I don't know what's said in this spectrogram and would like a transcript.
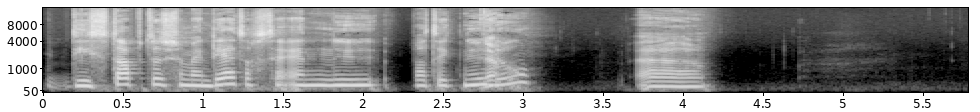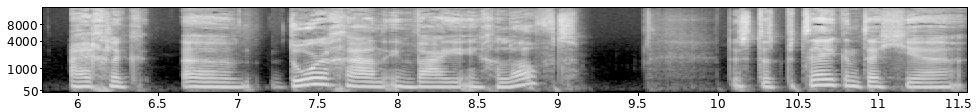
die stap tussen mijn dertigste en nu wat ik nu ja. doe. Uh, eigenlijk uh, doorgaan in waar je in gelooft. Dus dat betekent dat je,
